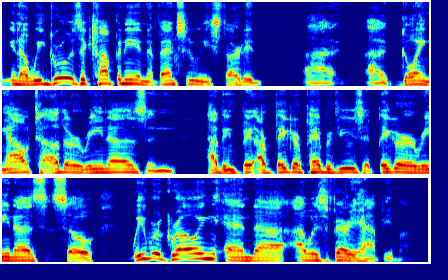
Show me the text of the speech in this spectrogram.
you know, we grew as a company and eventually we started uh, uh, going out to other arenas and having bi- our bigger pay-per-views at bigger arenas. So we were growing, and uh, I was very happy about that.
